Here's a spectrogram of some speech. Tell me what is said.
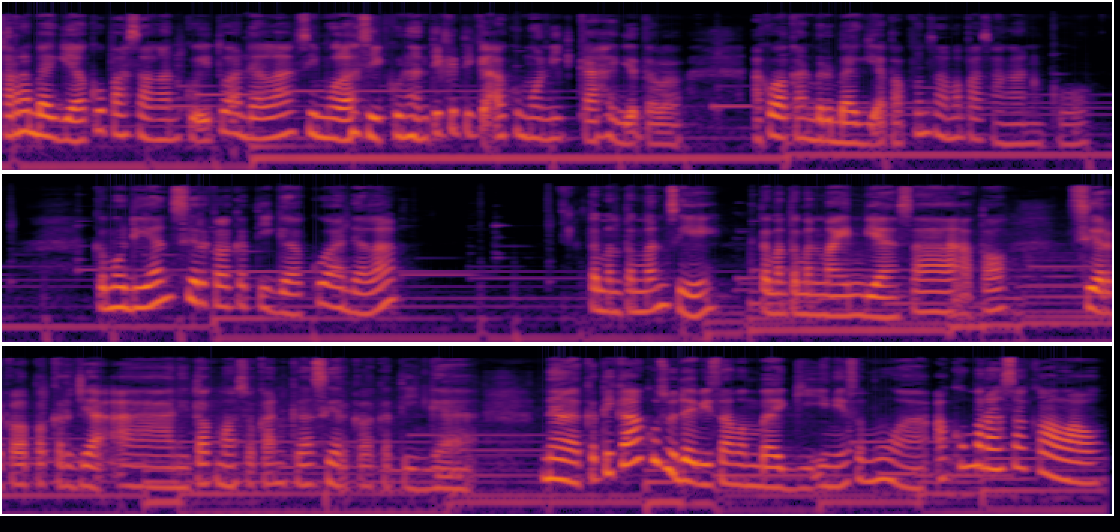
Karena bagi aku pasanganku itu adalah simulasiku nanti ketika aku mau nikah gitu loh. Aku akan berbagi apa pun sama pasanganku. Kemudian circle ketigaku adalah teman-teman sih, teman-teman main biasa atau circle pekerjaan. Itu aku masukkan ke circle ketiga. Nah, ketika aku sudah bisa membagi ini semua, aku merasa kalau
